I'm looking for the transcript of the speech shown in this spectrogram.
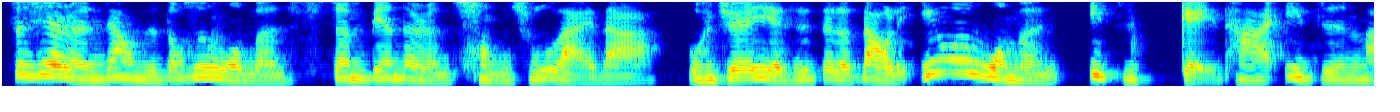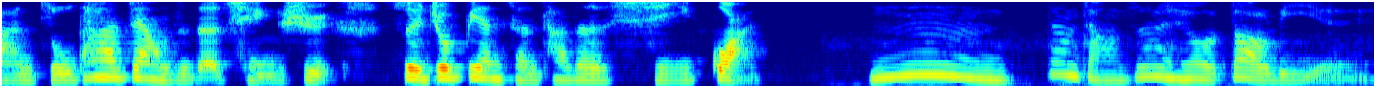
这些人这样子都是我们身边的人宠出来的。啊。我觉得也是这个道理，因为我们一直给他，一直满足他这样子的情绪，所以就变成他的习惯。嗯，这样讲真的很有道理耶。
